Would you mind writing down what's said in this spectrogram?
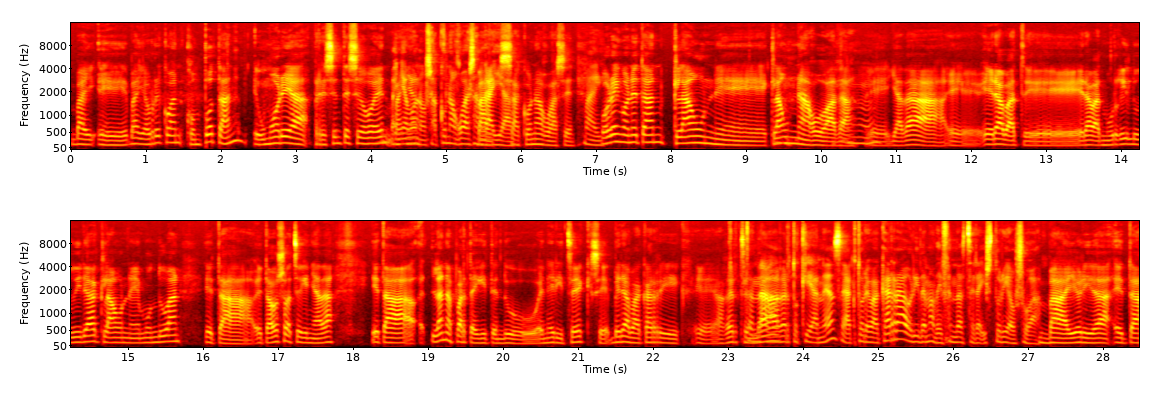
bai, e, bai, aurrekoan, konpotan, humorea presente zegoen, baina, baina bueno, sakonagoa zen bai, gaia. sakonagoa zen. Bai. Horein honetan, klaun, e, klaun nagoa da. Mm -hmm. e, ja da, e, erabat, e, erabat murgildu dira, e, munduan, eta, eta oso atsegina da eta lan aparta egiten du eneritzek, ze bera bakarrik e, agertzen da. da. Agertokian, ez? Aktore bakarra hori dena defendatzera historia osoa. Bai, hori da. Eta,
